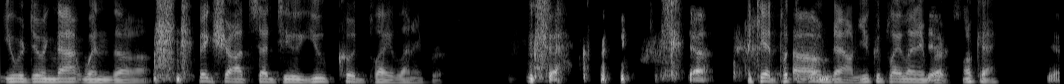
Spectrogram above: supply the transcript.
You were doing that when the big shot said to you, you could play Lenny Bruce. exactly. yeah. A kid, put the broom Um, down. You could play Lenny yeah. Bruce. Okay. Yeah.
